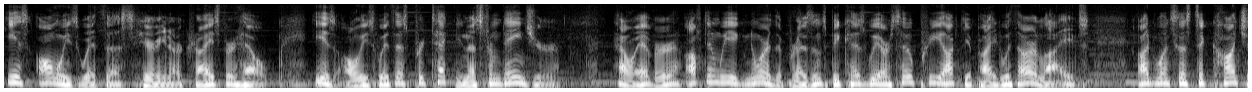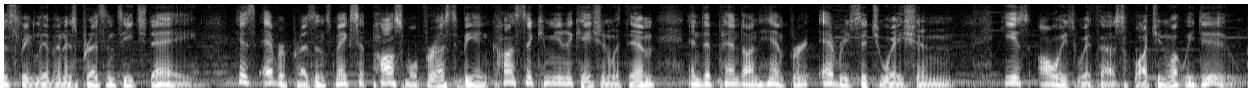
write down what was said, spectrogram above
He is always with us, hearing our cries for help. He is always with us, protecting us from danger. However, often we ignore the presence because we are so preoccupied with our lives. God wants us to consciously live in His presence each day. His ever presence makes it possible for us to be in constant communication with Him and depend on Him for every situation. He is always with us, watching what we do.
